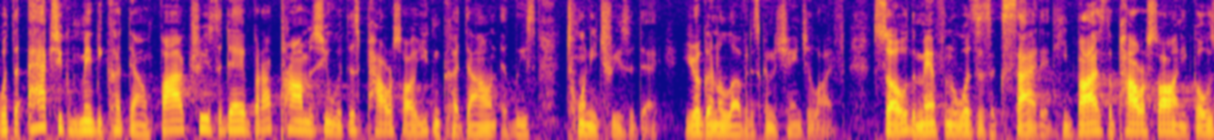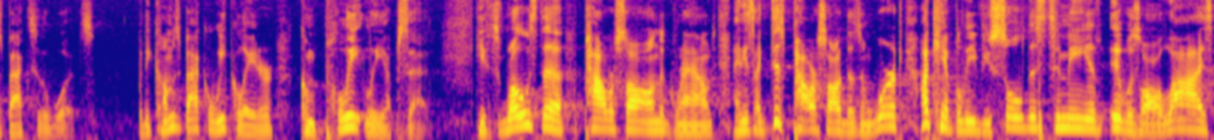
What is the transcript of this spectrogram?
with the axe, you can maybe cut down five trees a day, but I promise you, with this power saw, you can cut down at least 20 trees a day. You're going to love it. It's going to change your life. So the man from the woods is excited. He buys the power saw and he goes back to the woods. But he comes back a week later completely upset. He throws the power saw on the ground and he's like, This power saw doesn't work. I can't believe you sold this to me. It, it, was all lies.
